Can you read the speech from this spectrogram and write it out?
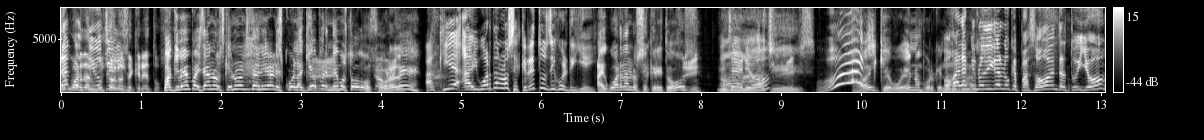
se guardan contigo, mucho de los secretos. Para que vean paisanos que no necesitan ir a la escuela, aquí aprendemos todos. cabal. Órale. Aquí, ahí guardan los secretos, dijo el DJ. ¿Ahí guardan los secretos? Sí. No ¿En serio? marches. Ay, qué bueno, porque no. Ojalá más. que no digan lo que pasó entre tú y yo.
